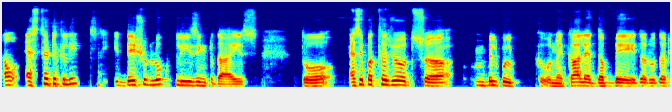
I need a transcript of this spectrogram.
now aesthetically they should look pleasing to the eyes तो ऐसे पत्थर जो बिल्कुल उनमें काले, धब्बे इधर उधर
